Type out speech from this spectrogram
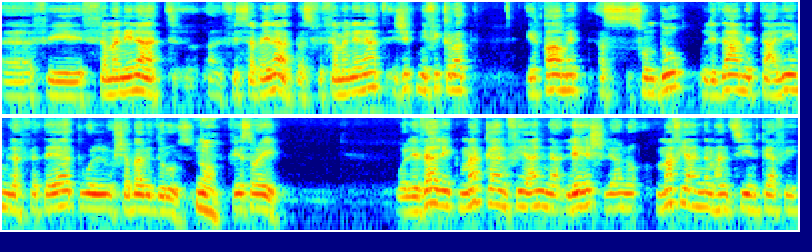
آه، في الثمانينات في السبعينات بس في الثمانينات جتني فكرة إقامة الصندوق لدعم التعليم للفتيات والشباب الدروز نعم. في إسرائيل. ولذلك ما كان في عندنا ليش؟ لأنه ما في عندنا مهندسين كافي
